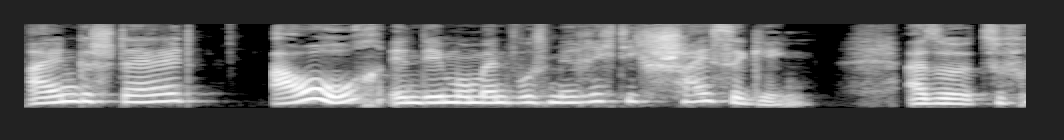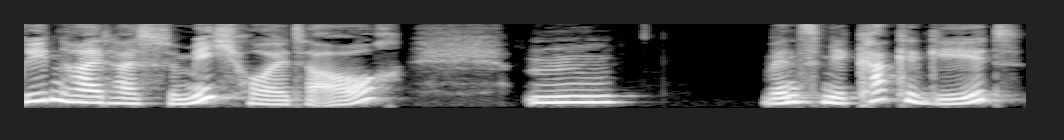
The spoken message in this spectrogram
eingestellt, auch in dem Moment, wo es mir richtig scheiße ging. Also Zufriedenheit heißt für mich heute auch, wenn es mir kacke geht,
